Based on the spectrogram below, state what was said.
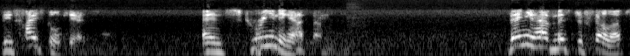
these high school kids and screaming at them. Then you have Mr. Phillips,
